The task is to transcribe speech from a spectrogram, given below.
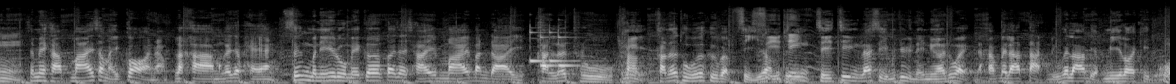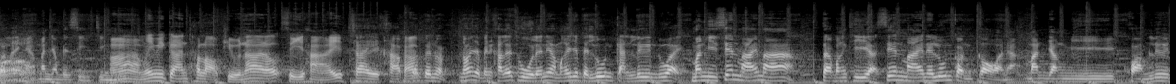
อืม ใช่ไหมครับ ไม้สมัยก่อนอะราคามันก็จะแพง ซึ่งวันนี้รูเมเกอร์ก็จะใช้ไม้บันได Color True ครับนี่ Color True ก็คือแบบสีสีจริง สีจริง และสีมันจะอยู่ในเนื้อด้วยนะครับ เวลาตัดหรือเวลาแบบมีรอยขีดข่วนอะไรเงี้ยมันยังเป็นสีจริงอยู่ อ่าไม่มีการถลอกผิวหน้าแล้วสีหาย ใช่ครับครับก็เป็นแบบนอกจากเป็นคัลเลอร์ทูแล้วเนี่ยมันก็จะเป็นรุ่นกันลื่นด้วย มันมีเส้นไม้มา แต่บางทีอะเส้นไม้ในรุ่นก่อนๆอะมันยังมีความลื่น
